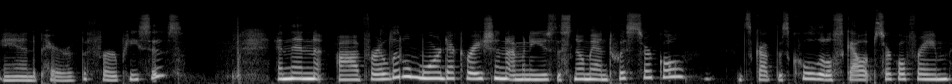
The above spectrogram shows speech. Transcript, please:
and a pair of the fur pieces. And then uh, for a little more decoration, I'm going to use the Snowman Twist Circle. It's got this cool little scallop circle frame.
